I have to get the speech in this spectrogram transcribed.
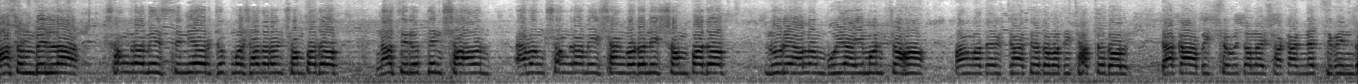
মাসুম বিল্লাহ সংগ্রামী সিনিয়র যুগ্ম সাধারণ সম্পাদক নাসির উদ্দিন শাহন এবং সংগ্রামী সাংগঠনিক সম্পাদক নুরে আলম ভুইয়া ইমন সহ বাংলাদেশ জাতীয়তাবাদী ছাত্রদল ঢাকা বিশ্ববিদ্যালয় শাখার নেতৃবৃন্দ,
